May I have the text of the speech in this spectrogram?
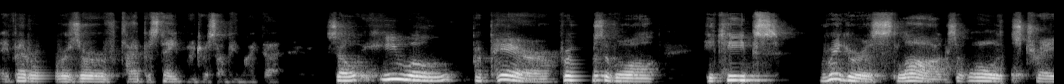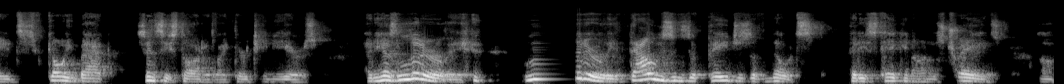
a Federal Reserve type of statement or something like that. So he will prepare, first of all, he keeps rigorous logs of all his trades going back since he started, like 13 years. And he has literally, literally thousands of pages of notes that he's taken on his trades, uh,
